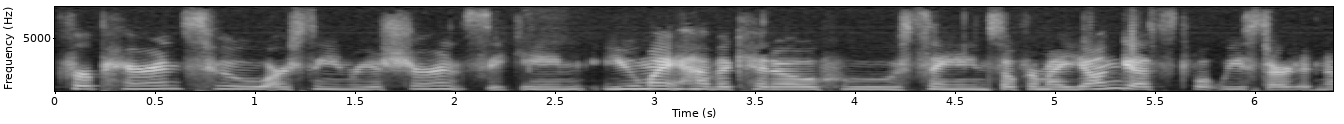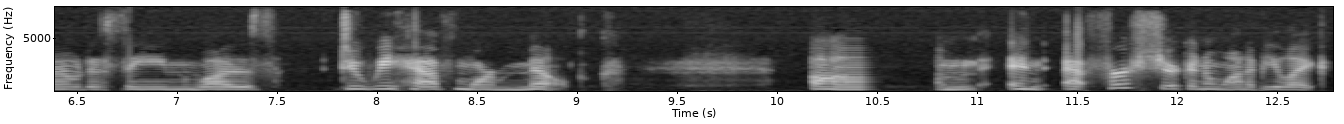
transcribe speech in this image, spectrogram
for parents who are seeing reassurance seeking you might have a kiddo who's saying so for my youngest what we started noticing was do we have more milk? Um, and at first you're going to want to be like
